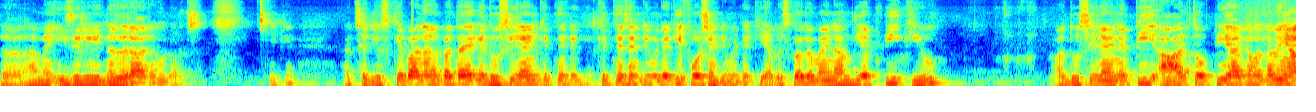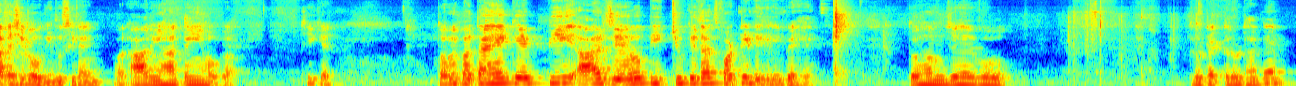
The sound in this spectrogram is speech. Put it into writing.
हमें ईजिली नज़र आ रहे हो डॉट्स ठीक है? अच्छा जी, उसके बाद हमें पता है कि दूसरी लाइन कितने कितने सेंटीमीटर की? फोर सेंटीमीटर की। अब इसको अगर मैं नाम दिया पी क्यू और दूसरी लाइन है पी आर तो पी आर का मतलब है यहाँ से शुरू होगी दूसरी लाइन और आर यहाँ कहीं होगा। ठीक है? तो हमें पता है कि पी आर जो है वो पी क्यू के साथ फोर्टी डिग्री पे है। तो हम जो है वो प्रोटेक्टर उठाते हैं।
